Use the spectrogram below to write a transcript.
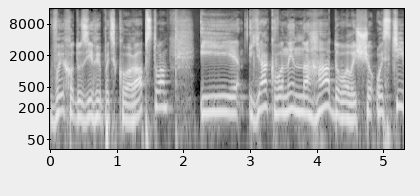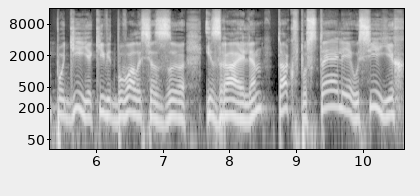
виходу з єгипетського рабства, і як вони нагадували, що ось ті події, які відбувалися з Ізраїлем, так в пустелі, усі їх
